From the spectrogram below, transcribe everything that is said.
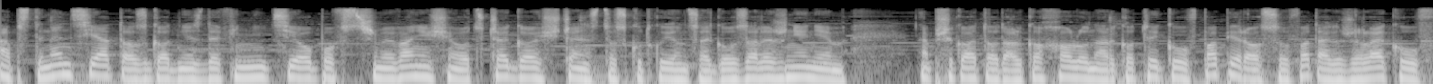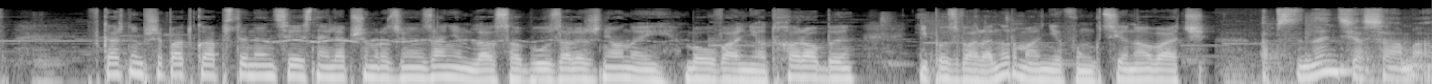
Abstynencja to zgodnie z definicją powstrzymywanie się od czegoś często skutkującego uzależnieniem, np. od alkoholu, narkotyków, papierosów, a także leków. W każdym przypadku abstynencja jest najlepszym rozwiązaniem dla osoby uzależnionej, bo uwalnia od choroby i pozwala normalnie funkcjonować. Abstynencja sama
